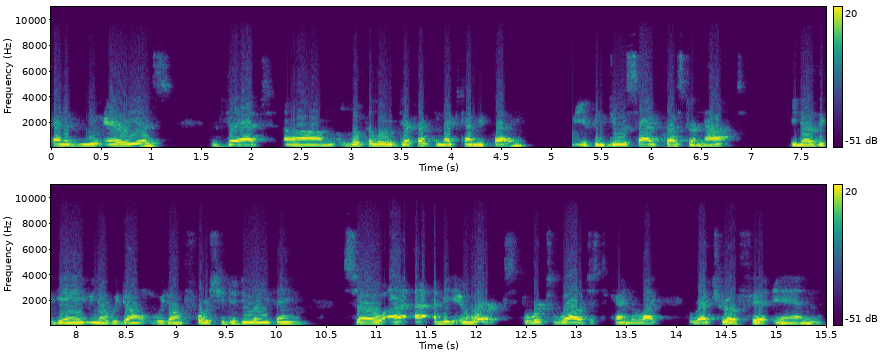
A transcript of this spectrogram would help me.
kind of new areas that um, look a little different the next time you play. You can do a side quest or not you know, the game, you know, we don't, we don't force you to do anything. So, I, I mean, it works. It works well just to kind of like retrofit in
